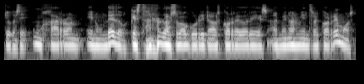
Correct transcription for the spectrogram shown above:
yo que sé, un jarrón en un dedo, que esto no nos va a ocurrir a los corredores, al menos mientras corremos,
